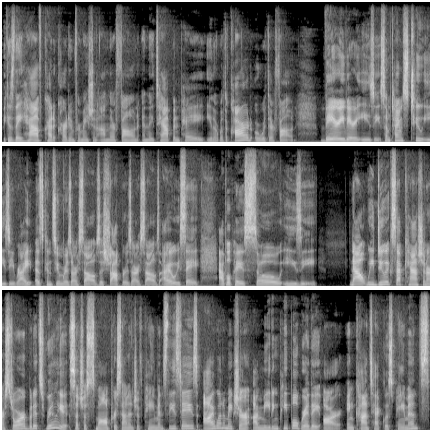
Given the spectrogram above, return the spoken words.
because they have credit card information on their phone and they tap and pay either with a card or with their phone. Very, very easy. Sometimes too easy, right? As consumers ourselves, as shoppers ourselves. I always say Apple Pay is so easy. Now, we do accept cash in our store, but it's really such a small percentage of payments these days. I want to make sure I'm meeting people where they are, and contactless payments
